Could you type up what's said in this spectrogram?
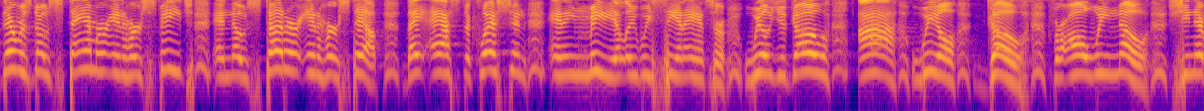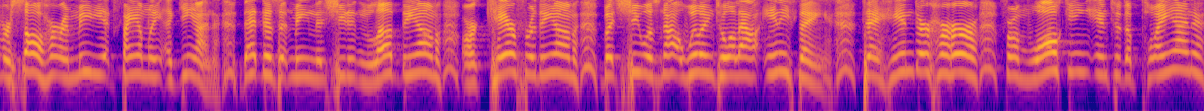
There was no stammer in her speech and no stutter in her step. They asked the question, and immediately we see an answer Will you go? I will go. For all we know, she never saw her immediate family again. That doesn't mean that she didn't love them or care for them, but she was not willing to allow anything to hinder her from walking into the plan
